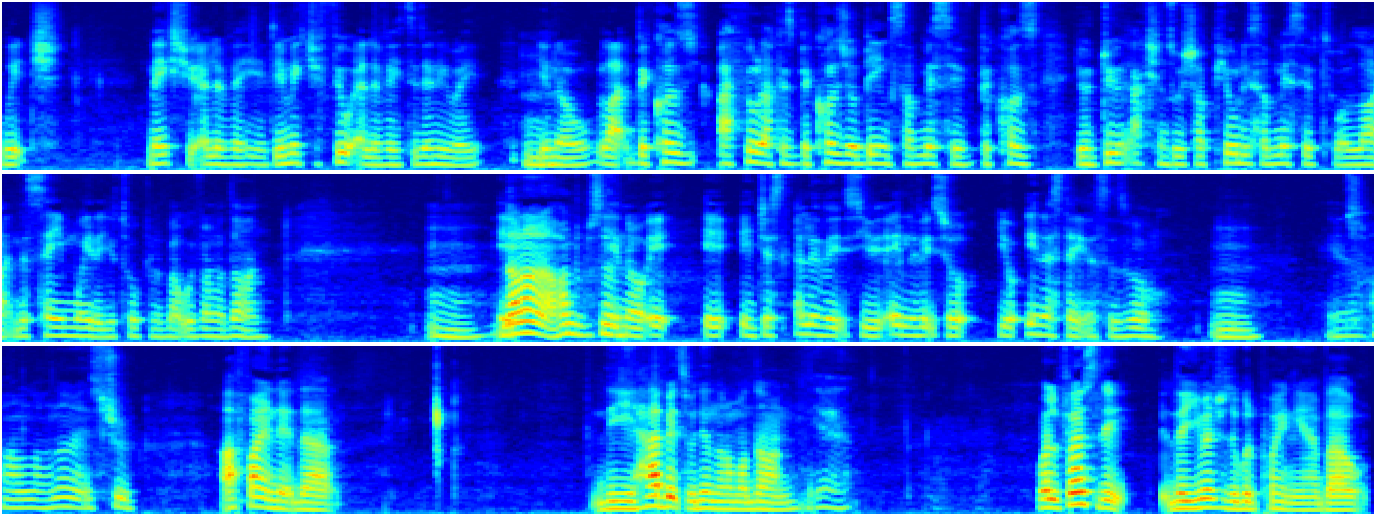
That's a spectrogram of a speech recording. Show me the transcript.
which makes you elevated. It makes you feel elevated anyway. Mm. You know, like because I feel like it's because you're being submissive, because you're doing actions which are purely submissive to Allah in the same way that you're talking about with Ramadan. Mm. It- no, no, no, hundred percent. You know, it, it, it just elevates you, elevates your, your inner status as well. Mm. Yeah. SubhanAllah, no, no, it's true. I find it that the habits within Ramadan. Yeah. Well, firstly, the, you mentioned a good point here about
